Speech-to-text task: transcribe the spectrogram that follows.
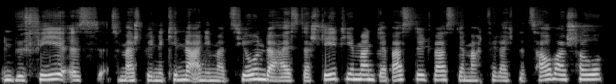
Ein Buffet ist zum Beispiel eine Kinderanimation, da heißt, da steht jemand, der bastelt was, der macht vielleicht eine Zaubershow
